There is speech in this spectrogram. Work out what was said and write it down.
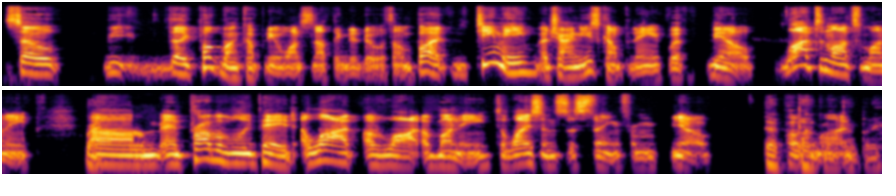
so the like Pokemon company wants nothing to do with them. But TiMi, a Chinese company with you know lots and lots of money, Right. um, and probably paid a lot, a lot of money to license this thing from you know The Pokemon, Pokemon. company.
